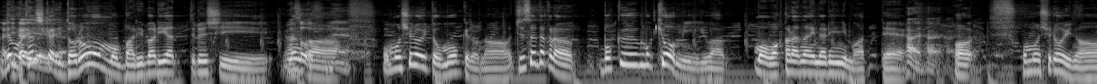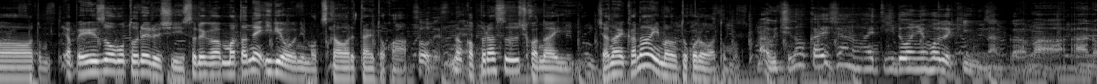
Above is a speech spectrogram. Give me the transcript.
でも確かにドローンもバリバリやってるしまあなんか面白いと思うけどな。実際だから僕も興味はもう分からないなりにもあって、はいはいはい。あ面白いなと思って。やっぱ映像も撮れるしそれがまたね医療にも使われたりとかそうですね。なんかプラスしかないんじゃないかな今のところはと思って。まあ、うちの会社の IT 導入補助金なんかはまああの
